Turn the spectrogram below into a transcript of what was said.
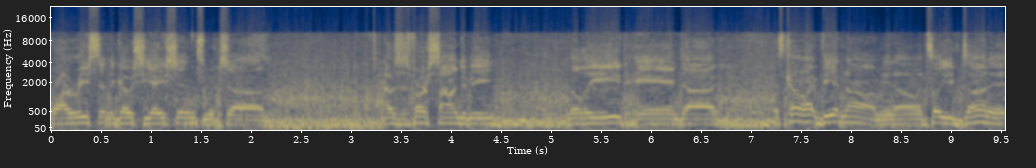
for our recent negotiations, which uh, that was his first time to be the lead, and uh, it's kind of like Vietnam, you know. Until you've done it,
